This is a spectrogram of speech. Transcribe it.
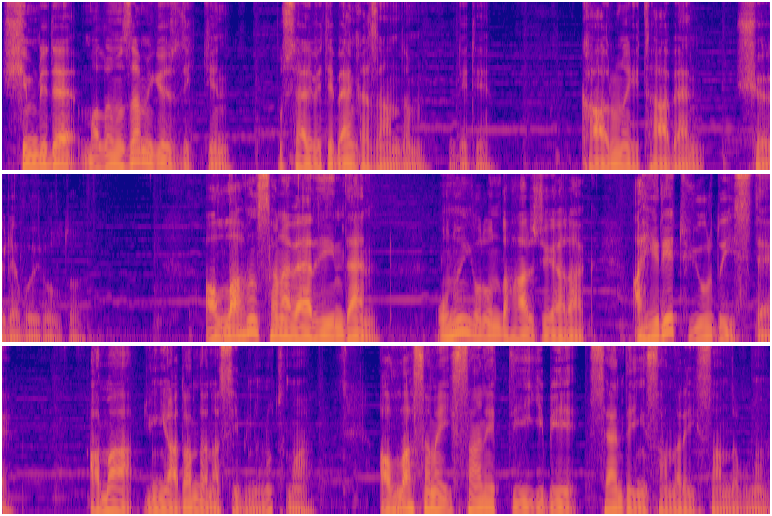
şimdi de malımıza mı göz diktin? Bu serveti ben kazandım dedi. Karun'a hitaben şöyle buyuruldu. Allah'ın sana verdiğinden onun yolunda harcayarak ahiret yurdu iste. Ama dünyadan da nasibini unutma. Allah sana ihsan ettiği gibi sen de insanlara ihsanda bulun.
